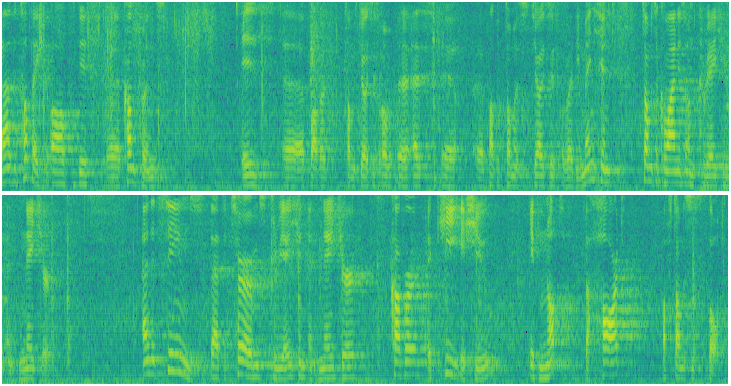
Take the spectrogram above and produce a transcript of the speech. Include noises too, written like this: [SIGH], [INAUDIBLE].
Uh, the topic of this uh, conference is uh, Father Thomas Joseph, uh, as uh, uh, Father Thomas Joseph already mentioned, Thomas Aquinas on creation and nature. And it seems that the terms creation and nature cover a key issue, if not the heart of Thomas's thought.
